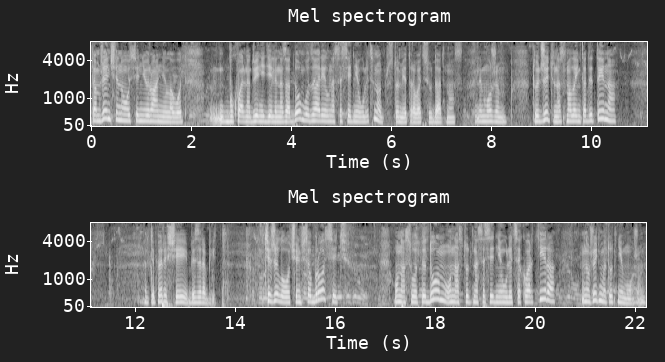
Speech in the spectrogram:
Там женщину осенью ранила. Вот. Буквально две недели назад дом вот сгорел на соседней улице, ну, 100 метров отсюда от нас. Не можемо тут жити, у нас маленька дитина, а тепер ще й безробітна. Тяжело очень все бросить. У нас вот и дом, у нас тут на соседней улице квартира, но жить мы тут не можем.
